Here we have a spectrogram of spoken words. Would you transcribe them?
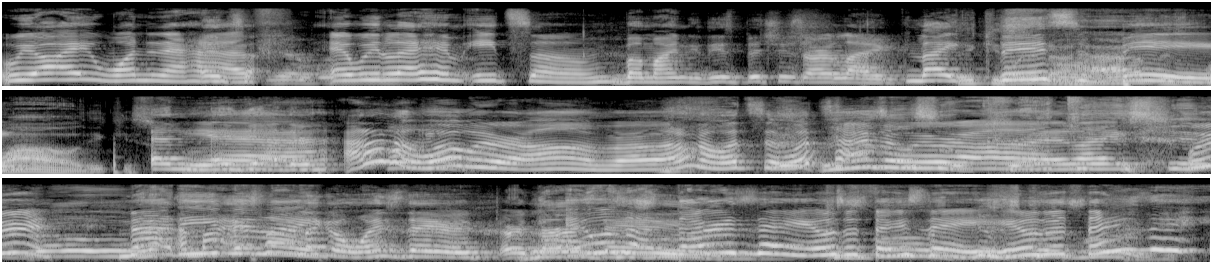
We all ate one and a half, so- and we let him eat some. But mind you, these bitches are like Like Thick this big. Wow. Thick as and, and Yeah, yeah, I don't know what we were on, bro. I don't know what's what time was we were on. Like shit, we were bro. not It even might- it's not like, like a Wednesday or, or Thursday. it was a Thursday. It was a Thursday. It was a Thursday.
